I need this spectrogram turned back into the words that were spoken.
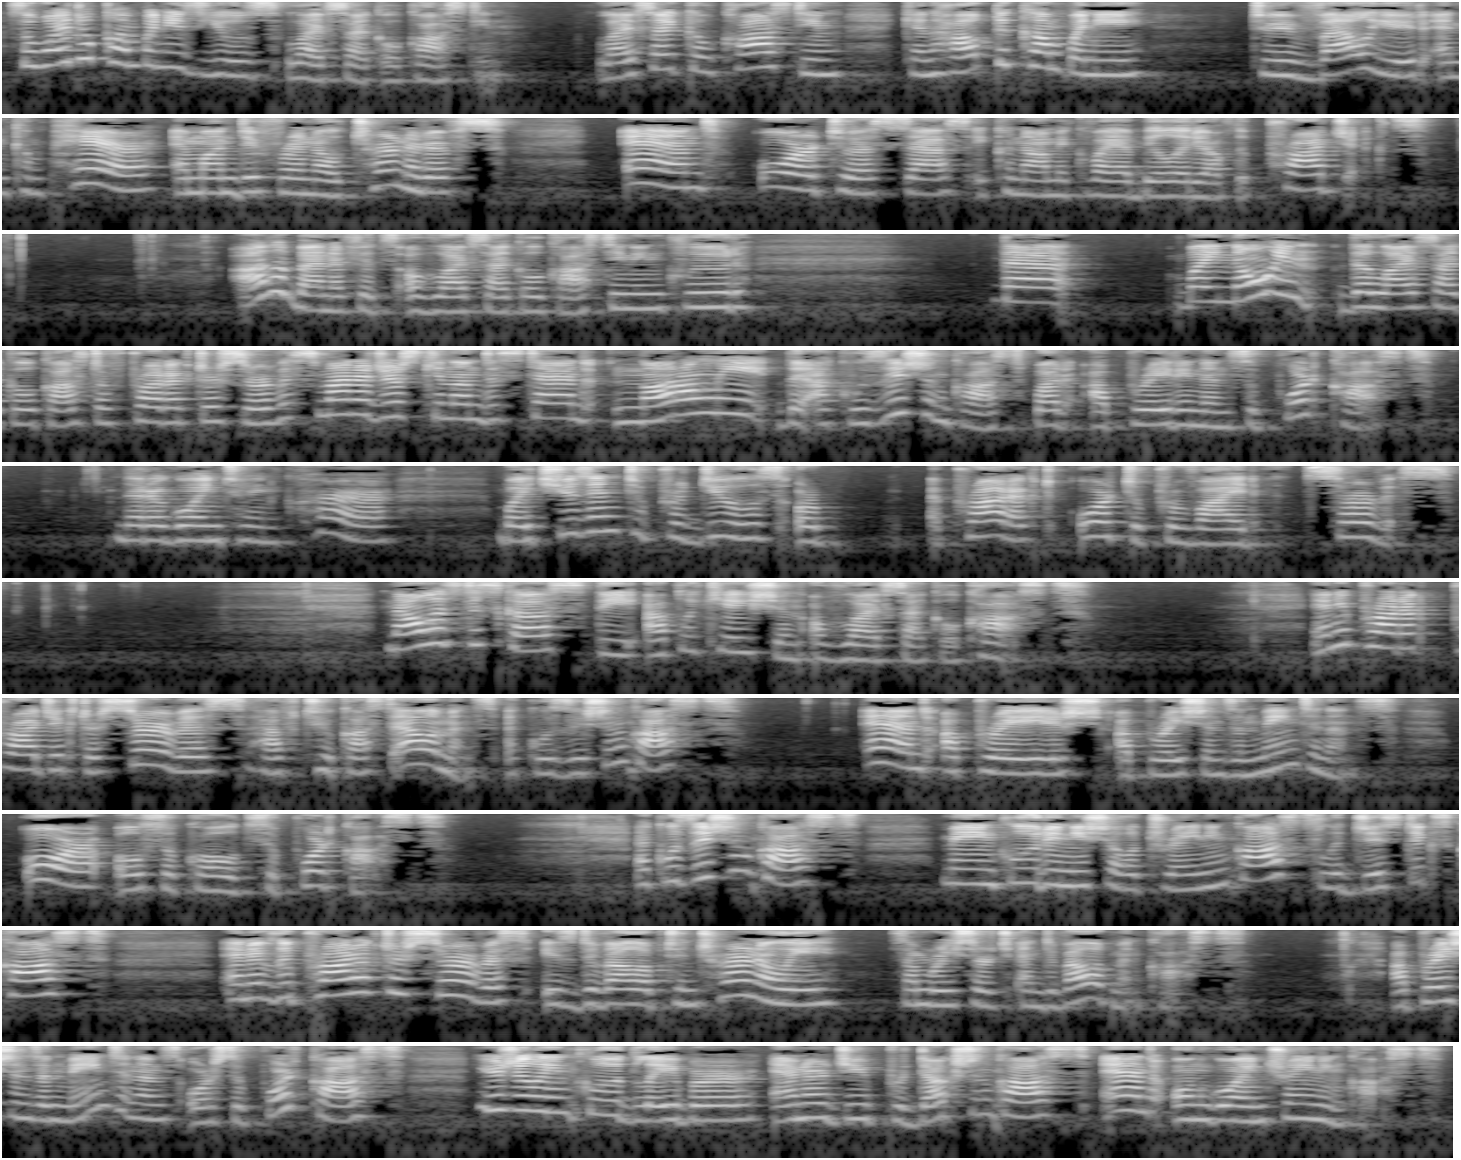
So why do companies use life cycle costing? Life cycle costing can help the company to evaluate and compare among different alternatives and or to assess economic viability of the projects. Other benefits of life cycle costing include that by knowing the life cycle cost of product or service, managers can understand not only the acquisition costs but operating and support costs that are going to incur by choosing to produce or a product or to provide service. Now let's discuss the application of lifecycle costs. Any product, project, or service have two cost elements, acquisition costs and operations and maintenance, or also called support costs. Acquisition costs may include initial training costs, logistics costs, and if the product or service is developed internally, some research and development costs. Operations and maintenance or support costs usually include labor, energy, production costs, and ongoing training costs.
